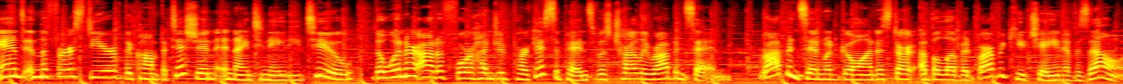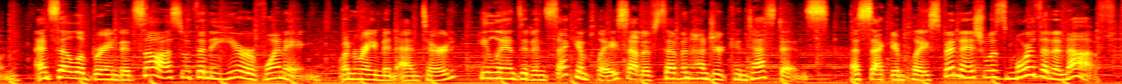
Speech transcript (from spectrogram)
and in the first year of the competition in 1982, the winner out of 400 participants was Charlie Robinson Robinson. Robinson would go on to start a beloved barbecue chain of his own and sell a branded sauce within a year of winning. When Raymond entered, he landed in second place out of 700 contestants. A second place finish was more than enough.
